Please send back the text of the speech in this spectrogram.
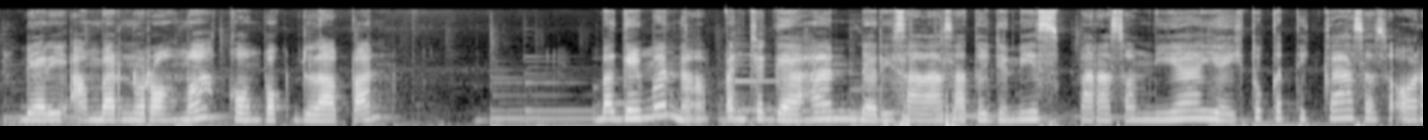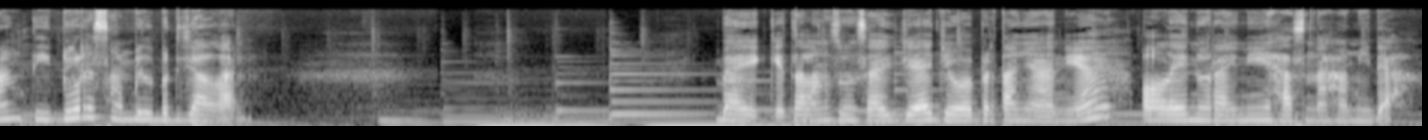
dari Ambar Nurrohmah kelompok 8. Bagaimana pencegahan dari salah satu jenis parasomnia yaitu ketika seseorang tidur sambil berjalan? Baik, kita langsung saja jawab pertanyaannya oleh Nuraini Hasna Hamidah.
